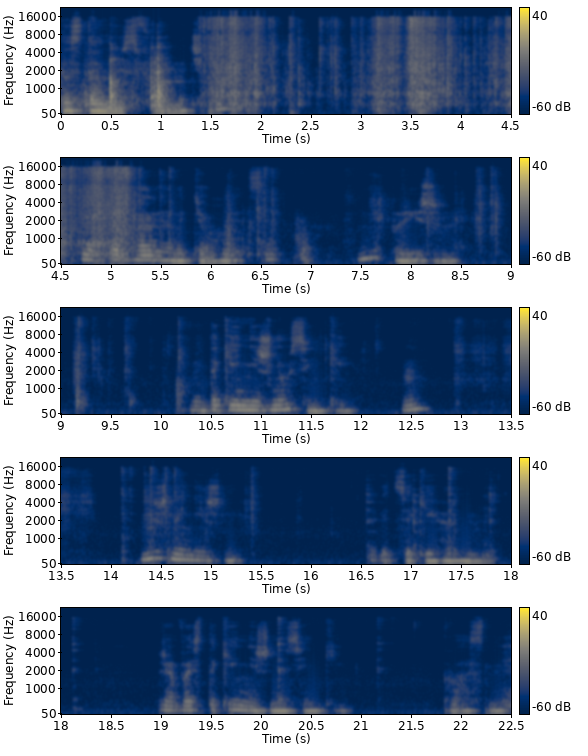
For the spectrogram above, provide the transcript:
достану із формочки. Як так гарно витягується. Ну, поріжемо. Він такий ніжнюсінький. М? Ніжний, ніжний. Дивіться, який гарний. Прям весь такий ніжнюсінький. Класний.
